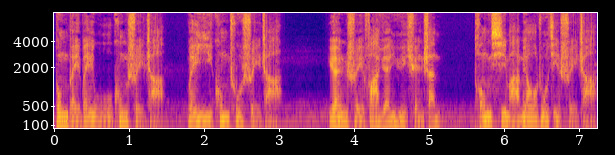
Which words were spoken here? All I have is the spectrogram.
东北为五空水闸，为一空出水闸。原水发源玉泉山，同西马庙入进水闸，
